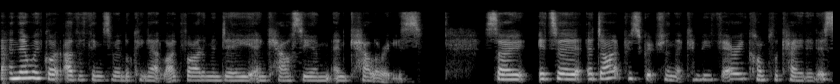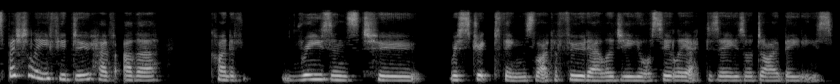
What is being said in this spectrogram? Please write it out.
And then we've got other things we're looking at like vitamin D and calcium and calories. So it's a, a diet prescription that can be very complicated, especially if you do have other kind of reasons to restrict things like a food allergy or celiac disease or diabetes.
